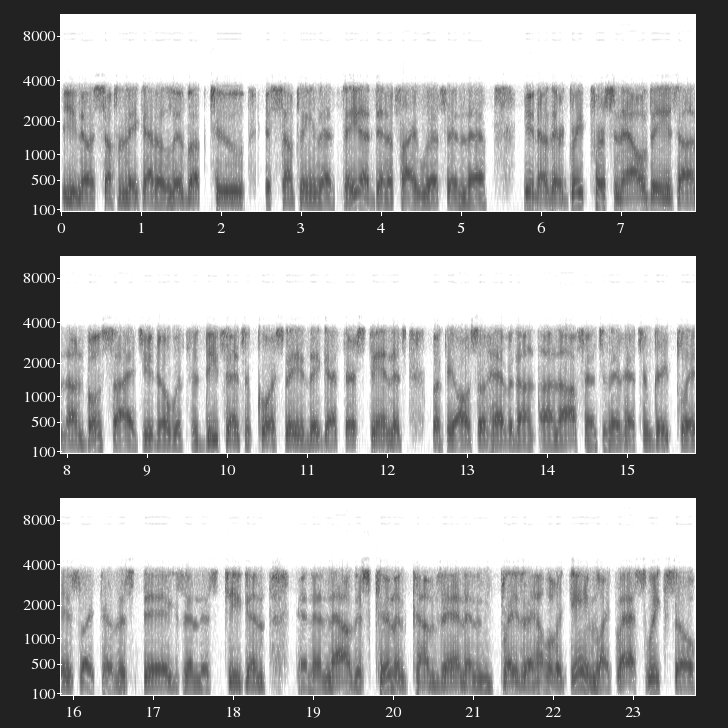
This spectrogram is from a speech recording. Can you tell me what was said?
You know, it's something they got to live up to. It's something that they identify with, and uh, you know, they're great personalities on on both sides. You know, with the defense, of course, they they got their standards, but they also have it on on offense, and they've had some great plays like uh, this Diggs and this Thielen, and then now this Keenum comes in and plays a hell of a game like last week. So,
